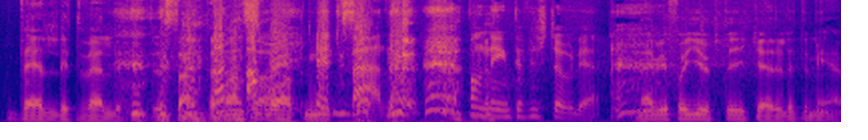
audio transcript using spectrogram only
Väldigt, väldigt intressant. Det var en mixat. fan, om ni inte förstod det. Nej, vi får djupdyka i det lite mer.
